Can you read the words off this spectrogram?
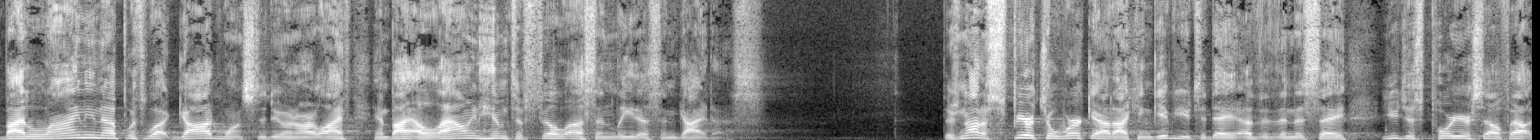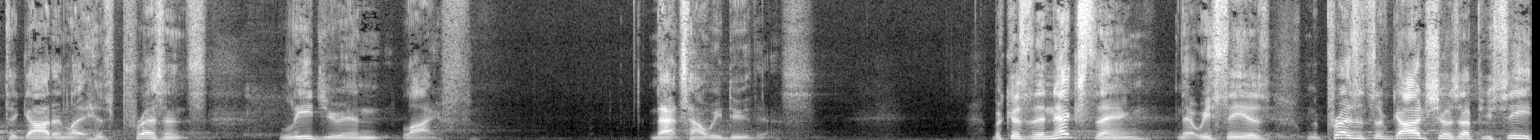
by lining up with what God wants to do in our life and by allowing Him to fill us and lead us and guide us. There's not a spiritual workout I can give you today other than to say, you just pour yourself out to God and let His presence lead you in life. That's how we do this. Because the next thing that we see is when the presence of God shows up, you see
